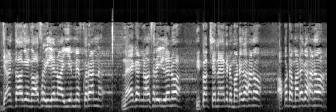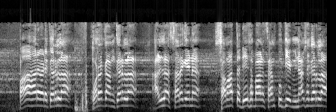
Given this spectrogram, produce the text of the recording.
ජනතාවගෙන් ආසර ඉල්ලනවා IMF කරන්න ණය ගන්න අවසර ඉල්ලනවා. විපක්ෂ නායකට මඩ ගහනවා. අපට මඩ ගහනවා. පාහර වැඩ කරලා හොරකම් කරලා අල්ලස් අරගෙන සමස්ත දේශපාලන සංස්කෘතිය විනාශ කරලා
